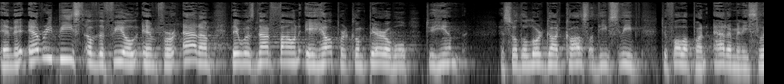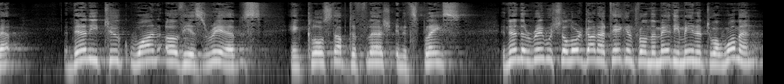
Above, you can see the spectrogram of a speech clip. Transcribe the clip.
and the, every beast of the field. And for Adam, there was not found a helper comparable to him. And so the Lord God caused a deep sleep to fall upon Adam and he slept. And then he took one of his ribs and closed up the flesh in its place. And then the rib which the Lord God had taken from the maid, he made into a woman,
